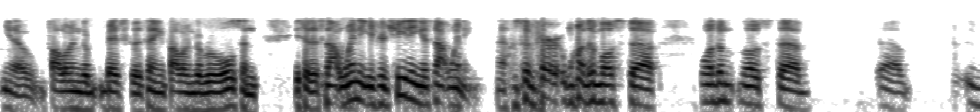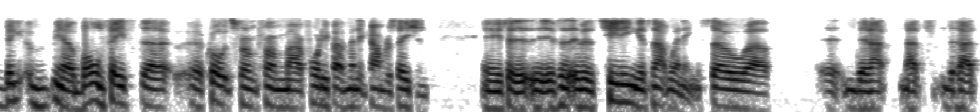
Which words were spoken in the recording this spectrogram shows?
you know following the basically saying following the rules. And he said it's not winning. If you're cheating, it's not winning. That was a very one of the most uh, one of the most uh, uh, big you know bold faced uh, quotes from from our 45 minute conversation. And he said if, if it's cheating, it's not winning. So uh, they're not not they're not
